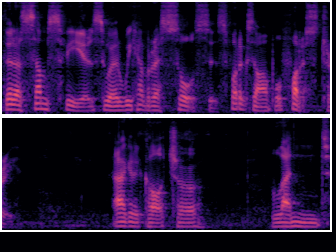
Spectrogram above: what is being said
There are some spheres where we have resources, for example, forestry agriculture, land,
